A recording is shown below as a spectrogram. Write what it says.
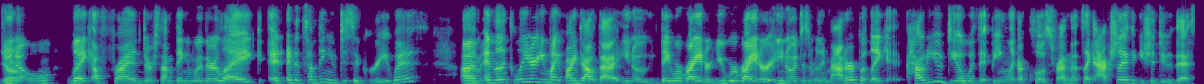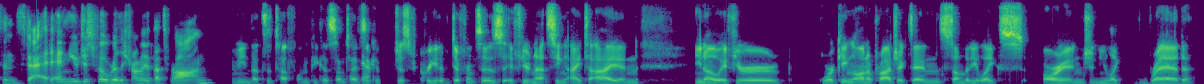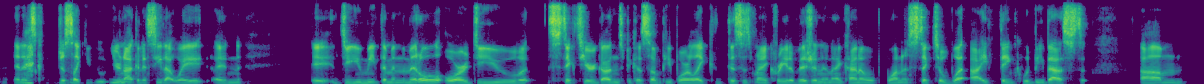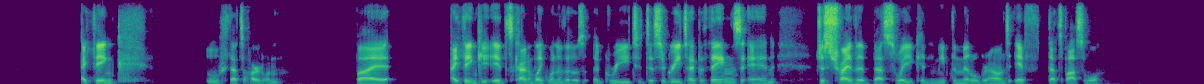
Yeah. You know, like a friend or something where they're like and, and it's something you disagree with um, and like later you might find out that, you know, they were right or you were right or, you know, it doesn't really matter. But like, how do you deal with it being like a close friend that's like, actually, I think you should do this instead. And you just feel really strongly that that's wrong. I mean, that's a tough one because sometimes yeah. it could just creative differences if you're not seeing eye to eye. And, you know, if you're working on a project and somebody likes orange and you like red and it's just like you, you're not going to see that way. And, it, do you meet them in the middle or do you stick to your guns because some people are like this is my creative vision and i kind of want to stick to what i think would be best um i think ooh that's a hard one but i think it's kind of like one of those agree to disagree type of things and just try the best way you can meet the middle ground if that's possible.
